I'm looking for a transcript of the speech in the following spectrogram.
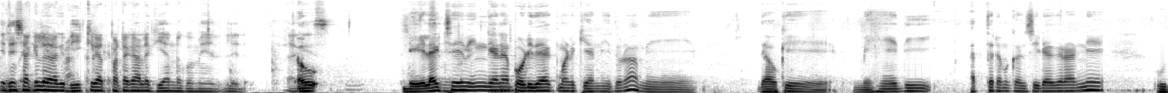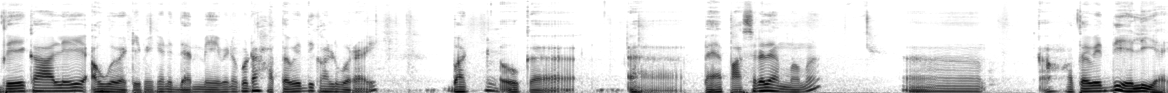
ඉති ශකිලගේ දීකත් පටකාල කියන්න කොමේ ලෙඩ ඔව්. ඩේලයිට් සේවිං ගැන පොඩි දෙයක් මට කියන්න හිතුරා මේ දවකේ මෙහේදී ඇත්තටම කන්සිඩ කරන්නේ උදේ කාලේ අව්ව වැටීම. ගැන දැම් මේ වෙනකොට හතවෙද්දි කළුවරයි බට් ඕක පෑ පස්සට දැම්මම හතවෙද්දි එලියයි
